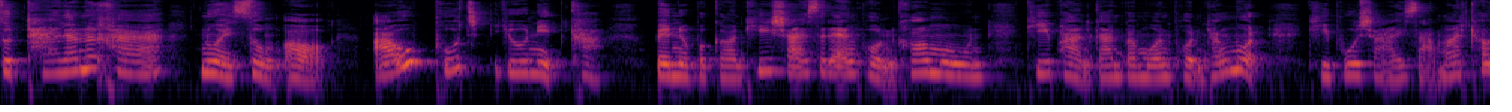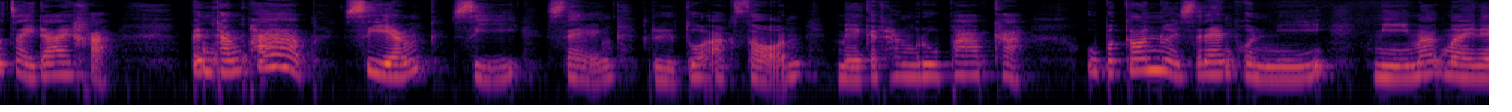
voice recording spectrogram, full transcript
สุดท้ายแล้วนะคะ หน่วยส่งออก output unit ค่ะ เป็นอุปกรณ์ที่ใช้แสดงผลข้อมูล ที่ผ่านการประมวลผลทั้งหมด ที่ผู้ใช้สามารถเข้าใจได้ค่ะ เป็นทั้งภาพ เสียง สี แสง หรือตัวอักษร แม้กระทั่งรูปภาพค่ะ อุปกรณ์หน่วยแสดงผลนี้ มีมากมายใน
